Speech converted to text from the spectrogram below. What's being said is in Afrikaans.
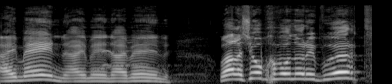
Amen. Amen. Amen. Wel, as jy opgewonde oor die woord,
